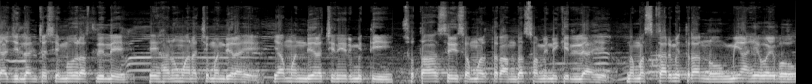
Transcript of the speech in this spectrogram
या जिल्ह्यांच्या सीमेवर असलेले हे हनुमानाचे मंदिर आहे. या मंदिराची निर्मिती स्वतः श्री समर्थ रामदास स्वामींनी केलेली आहे. नमस्कार मित्रांनो मी आहे वैभव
